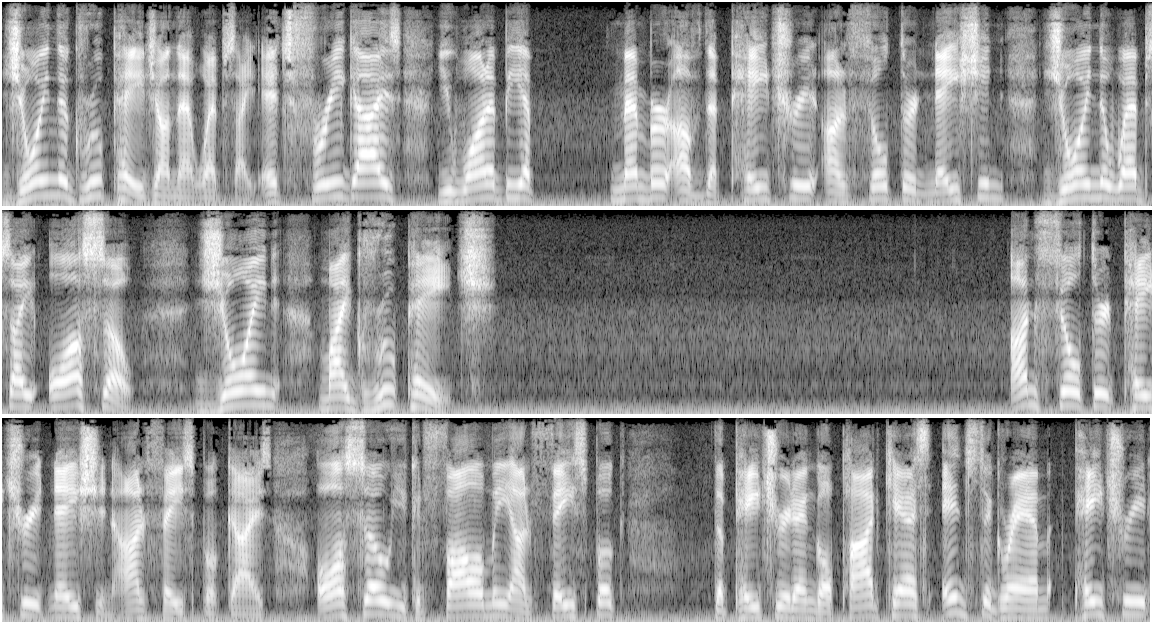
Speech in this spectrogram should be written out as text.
join the group page on that website. It's free, guys. You want to be a member of the Patriot Unfiltered Nation? Join the website. Also, join my group page Unfiltered Patriot Nation on Facebook, guys. Also, you can follow me on Facebook, the Patriot Angle Podcast, Instagram, Patriot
